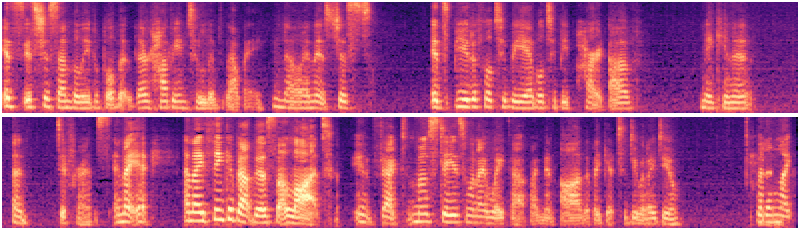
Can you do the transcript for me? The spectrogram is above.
it's it's just unbelievable that they're having to live that way. You know, and it's just it's beautiful to be able to be part of making a, a difference. And I and I think about this a lot. In fact, most days when I wake up, I'm in awe that I get to do what I do. But I'm mm-hmm. like,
